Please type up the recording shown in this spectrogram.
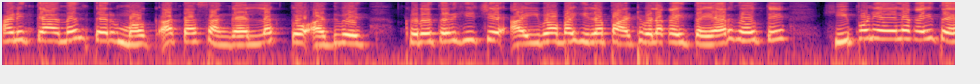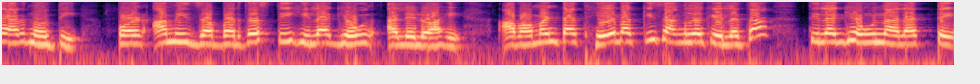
आणि त्यानंतर मग आता सांगायला लागतो अद्वैत खरं तर हिचे आई बाबा हिला पाठवायला काही तयार नव्हते? ही पण यायला काही तयार नव्हती. पण आम्ही जबरदस्ती हिला घेऊन आलेलो आहे. आबा म्हणतात हे बाकी चांगलं केलं तर? तिला घेऊन आलात ते.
